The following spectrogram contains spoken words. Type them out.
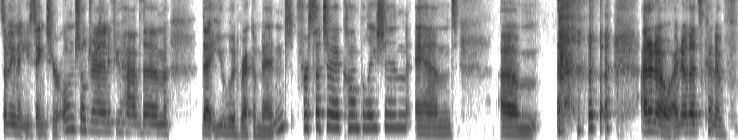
something that you sang to your own children if you have them that you would recommend for such a compilation? And um, I don't know. I know that's kind of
